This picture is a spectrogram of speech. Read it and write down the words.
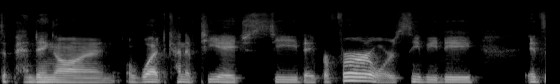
depending on what kind of thc they prefer or cbd it's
